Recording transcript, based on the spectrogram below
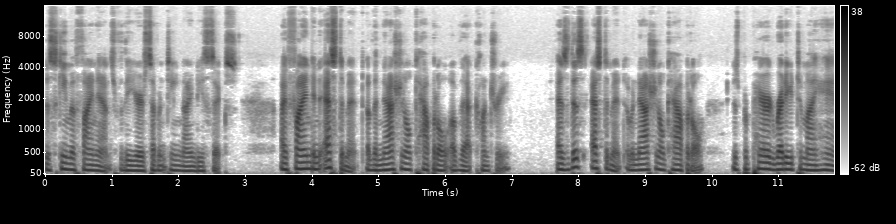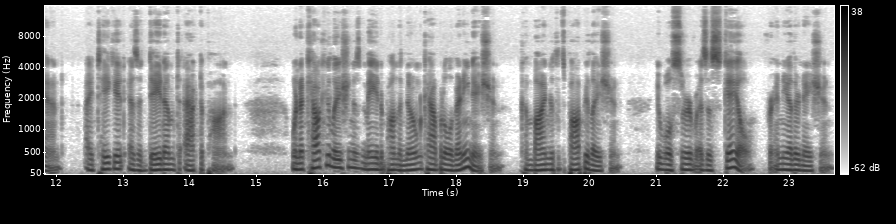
the scheme of finance for the year 1796, I find an estimate of the national capital of that country. As this estimate of a national capital is prepared ready to my hand, I take it as a datum to act upon. When a calculation is made upon the known capital of any nation, combined with its population, it will serve as a scale for any other nation,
